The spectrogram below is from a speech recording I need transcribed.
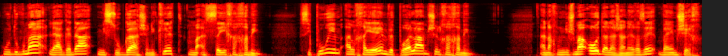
הוא דוגמה לאגדה מסוגה שנקראת מעשי חכמים. סיפורים על חייהם ופועלם של חכמים. אנחנו נשמע עוד על הז'אנר הזה בהמשך,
